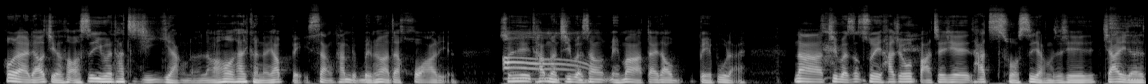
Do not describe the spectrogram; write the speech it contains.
后来了解的话，是因为他自己养了，然后他可能要北上，他没没办法在花莲，所以他们基本上没办法带到北部来。那基本上，所以他就会把这些他所饲养的这些家里的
